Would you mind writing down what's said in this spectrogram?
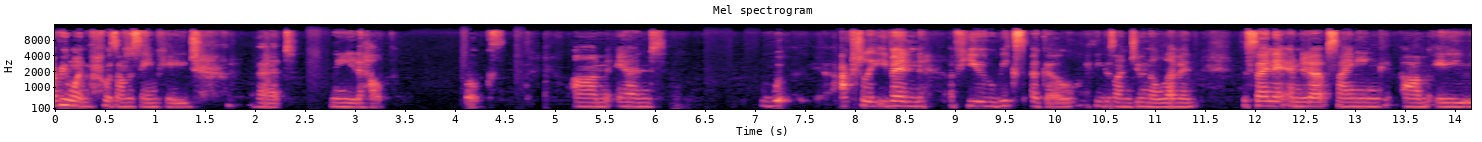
Everyone was on the same page that we needed to help folks. Um, and actually even a few weeks ago, I think it was on June 11th, the Senate ended up signing um, a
